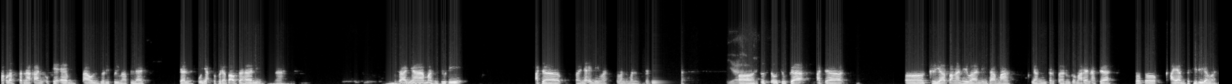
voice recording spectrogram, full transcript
Fakultas Ternakan UGM tahun 2015 dan punya beberapa usaha nih. Nah, usahanya Mas Zuri ada banyak ini mas teman-teman. Jadi ya. uh, susu juga ada uh, geria pangan hewani sama yang terbaru kemarin ada soto ayam kediri ya mas.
